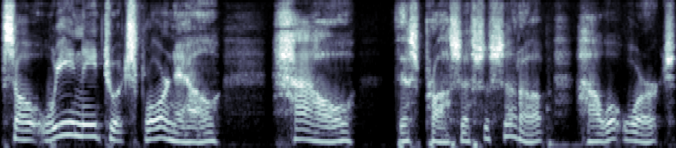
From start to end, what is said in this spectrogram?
So we need to explore now how this process is set up, how it works,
